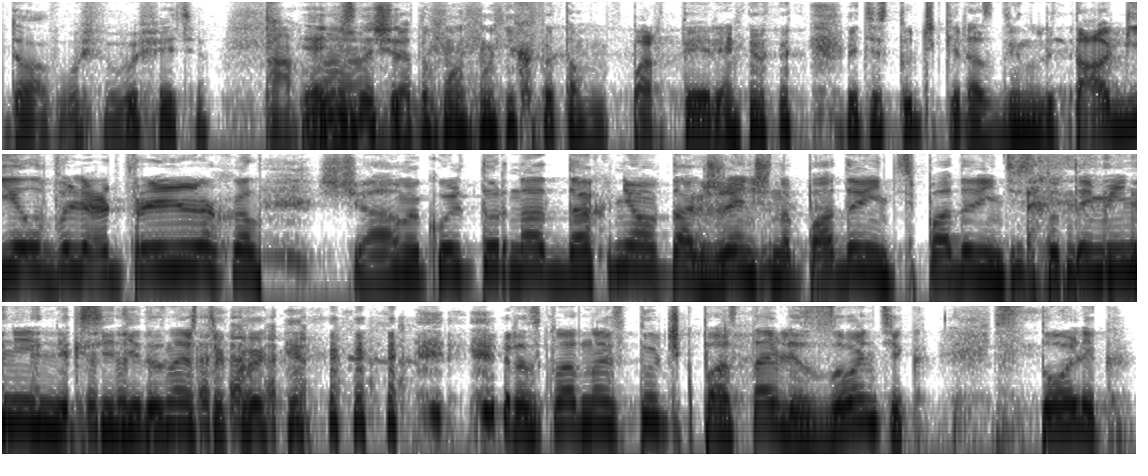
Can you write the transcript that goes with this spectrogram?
Да, в, в буфете. А, и они, значит... Я думал, у них в этом в портере эти стульчики раздвинули. Тагил, блядь, приехал. Сейчас мы культурно отдохнем. Так, женщина, подвиньтесь, подвиньтесь. Тут именинник сидит. Ты знаешь, такой раскладной стульчик поставили, зонтик, столик,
